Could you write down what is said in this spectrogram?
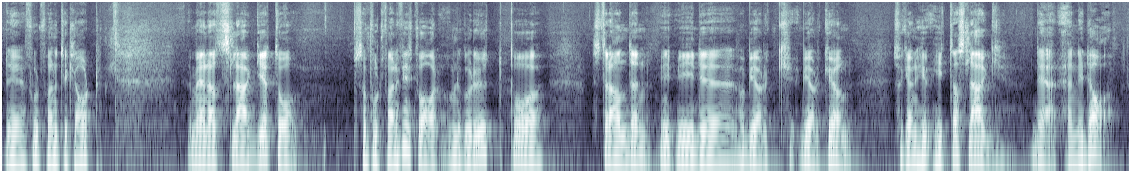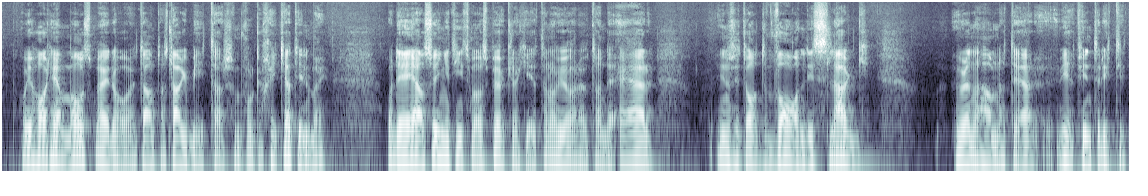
Det är fortfarande inte klart. Men att slagget då, som fortfarande finns kvar, om du går ut på stranden vid, på Björk, Björkön så kan du hitta slagg där än idag. Och jag har hemma hos mig då ett antal slaggbitar som folk har skickat till mig. Och det är alltså ingenting som har med spökraketen att göra utan det är inom citat vanlig slagg. Hur den har hamnat där vet vi inte riktigt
